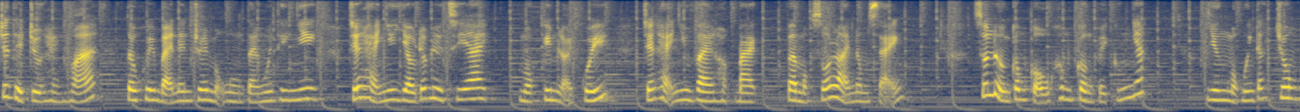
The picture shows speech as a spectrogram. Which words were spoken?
trên thị trường hàng hóa, tôi khuyên bạn nên trade một nguồn tài nguyên thiên nhiên, chẳng hạn như dầu WTI, một kim loại quý, chẳng hạn như vàng hoặc bạc và một số loại nông sản. Số lượng công cụ không cần phải cứng nhắc, nhưng một nguyên tắc chung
